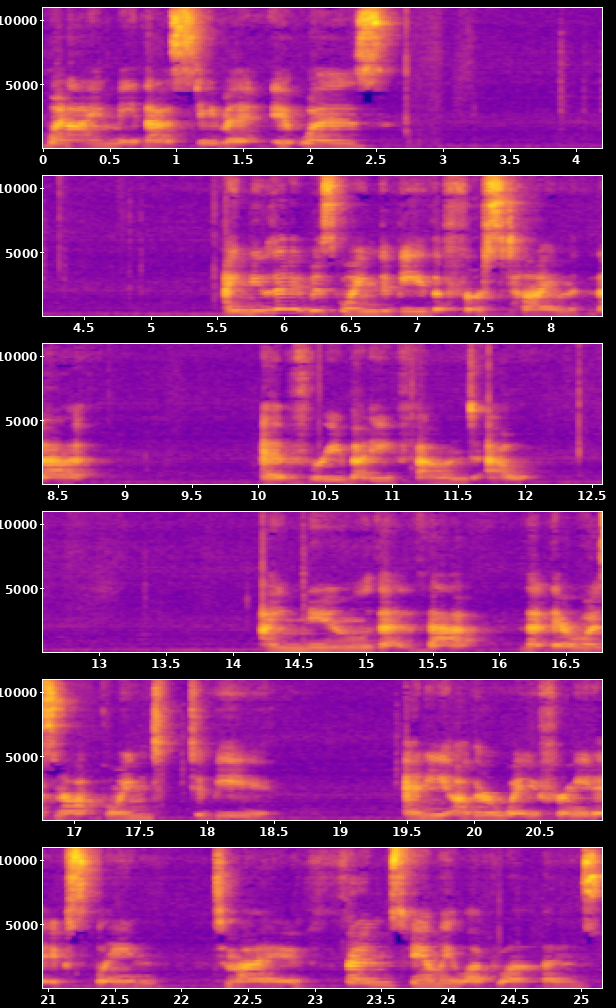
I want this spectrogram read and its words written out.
when I made that statement, it was. I knew that it was going to be the first time that everybody found out. I knew that that that there was not going to be any other way for me to explain to my friends, family, loved ones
